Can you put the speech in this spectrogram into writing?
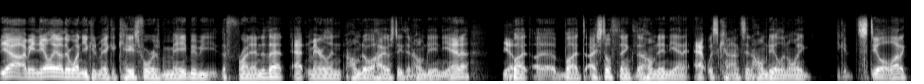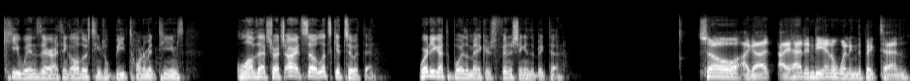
yeah, I mean the only other one you could make a case for is maybe be the front end of that at Maryland, home to Ohio State, then home to Indiana. Yep. But uh, but I still think the home to Indiana, at Wisconsin, home to Illinois, you could steal a lot of key wins there. I think all those teams will be tournament teams. Love that stretch. All right, so let's get to it then. Where do you got the Boilermakers finishing in the Big Ten? So I got, I had Indiana winning the Big Ten.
